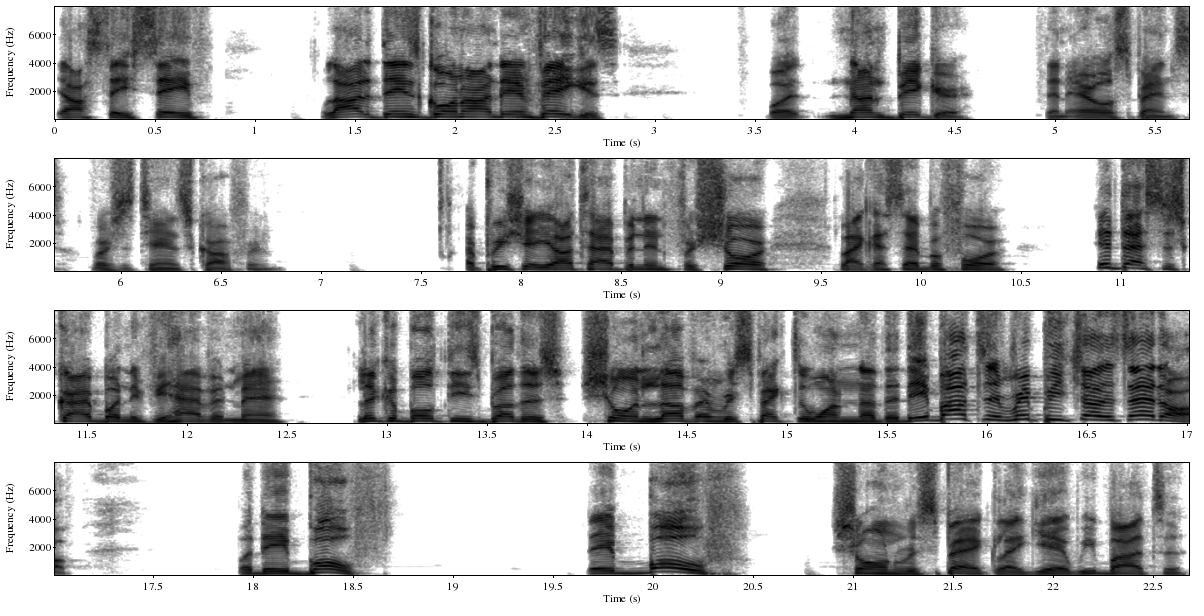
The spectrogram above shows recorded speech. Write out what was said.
Y'all stay safe. A lot of things going on there in Vegas, but none bigger than Errol Spence versus Terence Crawford. Appreciate y'all tapping in for sure. Like I said before, hit that subscribe button if you haven't, man. Look at both these brothers showing love and respect to one another. They about to rip each other's head off, but they both, they both showing respect. Like, yeah, we about to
